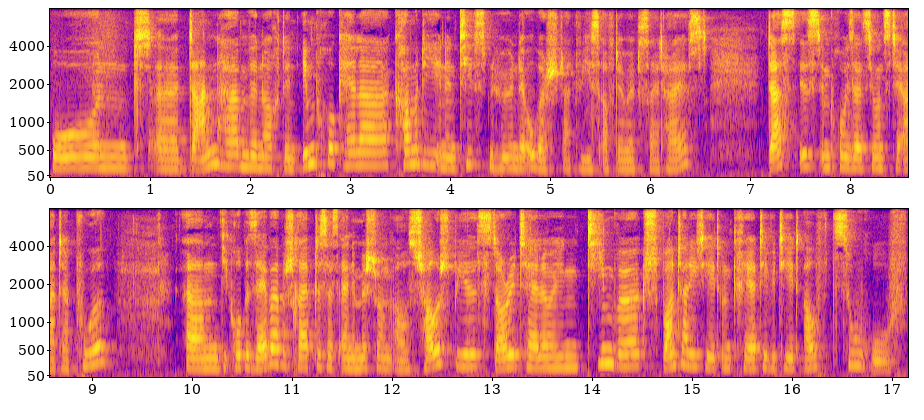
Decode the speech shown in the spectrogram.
Und äh, dann haben wir noch den Impro-Keller, Comedy in den tiefsten Höhen der Oberstadt, wie es auf der Website heißt. Das ist Improvisationstheater pur. Ähm, die Gruppe selber beschreibt es als eine Mischung aus Schauspiel, Storytelling, Teamwork, Spontanität und Kreativität auf Zuruf.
